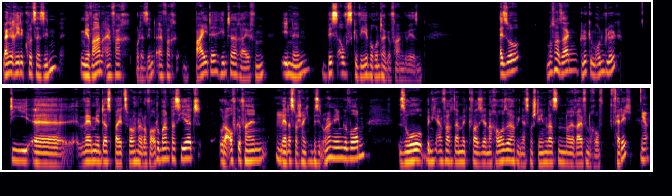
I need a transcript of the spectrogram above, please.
Lange Rede, kurzer Sinn. Mir waren einfach oder sind einfach beide Hinterreifen innen bis aufs Gewebe runtergefahren gewesen. Also, muss man sagen, Glück im Unglück. Die, äh, wäre mir das bei 200 auf Autobahn passiert, oder aufgefallen, mhm. wäre das wahrscheinlich ein bisschen unangenehm geworden. So bin ich einfach damit quasi ja nach Hause, habe ihn erstmal stehen lassen, neue Reifen drauf, fertig. Ja.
